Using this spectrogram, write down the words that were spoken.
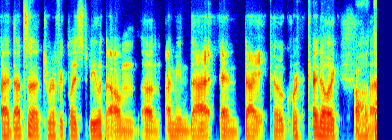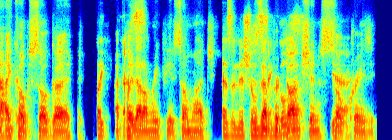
I that's a terrific place to be with the album. Um, I mean that and Diet Coke were kind of like Oh, Uh, Diet Coke's so good. like I played as, that on repeat so much. as initial that singles. production is so Yeah. crazy.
